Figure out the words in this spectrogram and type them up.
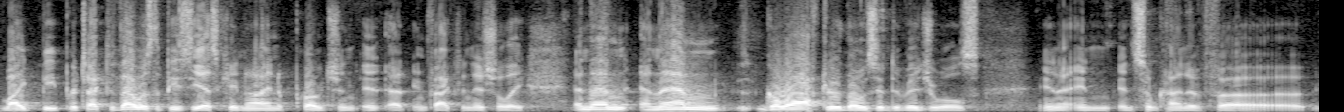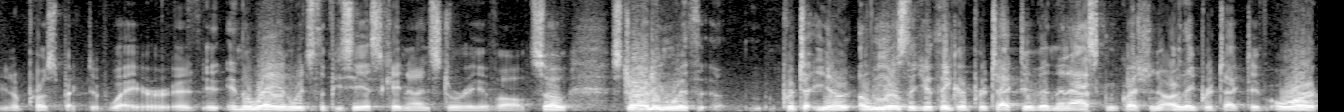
might be protected. That was the PCSK9 approach, in, in fact, initially. And then, and then go after those individuals in, a, in, in some kind of uh, you know prospective way, or in the way in which the PCSK9 story evolved. So starting with you know alleles that you think are protective, and then asking the question, are they protective? Or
